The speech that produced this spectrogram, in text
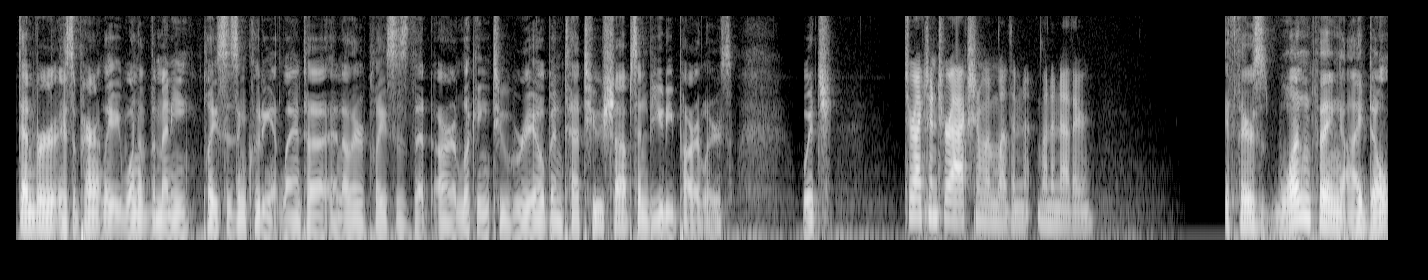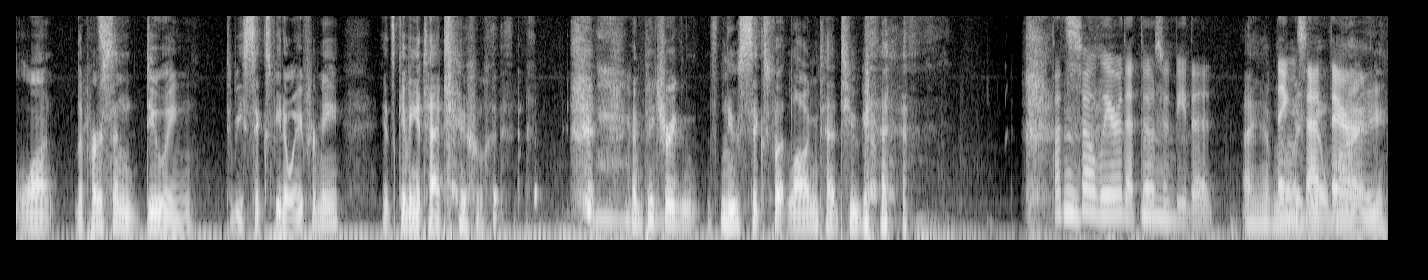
Denver is apparently one of the many places, including Atlanta and other places, that are looking to reopen tattoo shops and beauty parlors. Which, direct interaction with one, one another. if there's one thing I don't want the person doing to be six feet away from me, it's giving a tattoo. I'm picturing new six foot long tattoo guy. That's so weird that those would be the. I have no Things idea that they're why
